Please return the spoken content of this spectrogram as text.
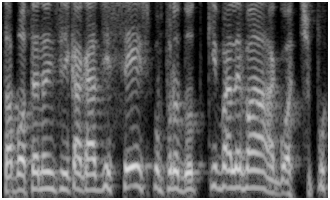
tá botando um índice de cagaço de 6 para um produto que vai levar água, tipo.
